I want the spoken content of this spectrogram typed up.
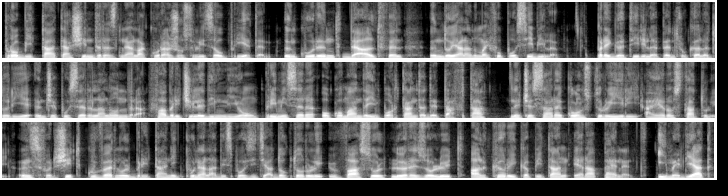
probitatea și îndrăzneala curajosului său prieten. În curând, de altfel, îndoiala nu mai fu posibilă. Pregătirile pentru călătorie începuseră la Londra. Fabricile din Lyon primiseră o comandă importantă de tafta, necesară construirii aerostatului. În sfârșit, guvernul britanic punea la dispoziția doctorului vasul Le Resolut, al cărui capitan era Pennant. Imediat,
